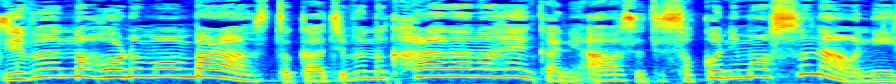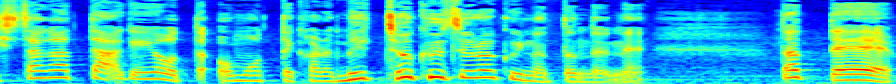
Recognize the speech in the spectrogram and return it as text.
自分のホルモンバランスとか自分の体の変化に合わせてそこにも素直に従ってあげようって思ってからめっちゃくちゃ楽になったんだよね。だって、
